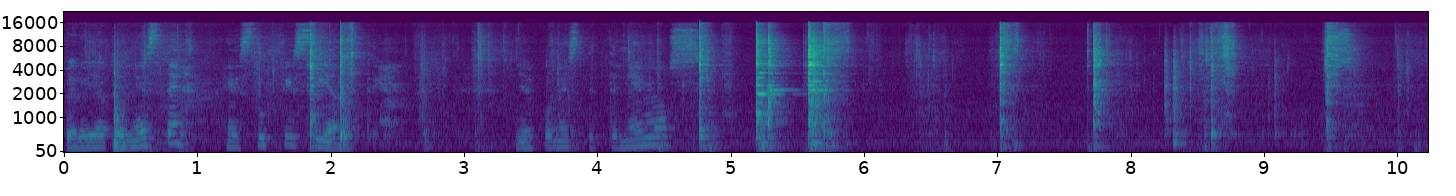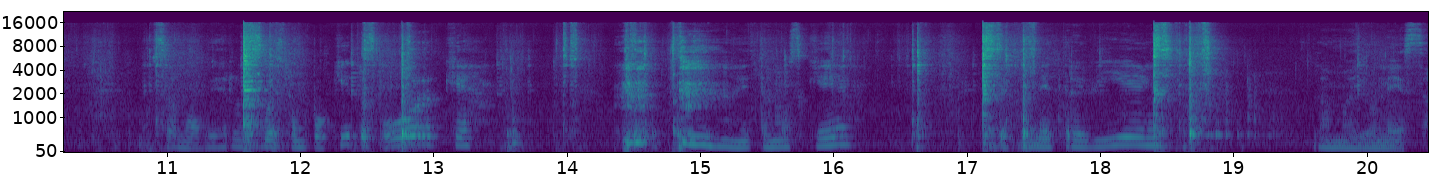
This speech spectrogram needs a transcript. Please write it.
Pero ya con este es suficiente. Ya con este tenemos vamos a moverlo puesto un poquito porque necesitamos que se penetre bien la mayonesa.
